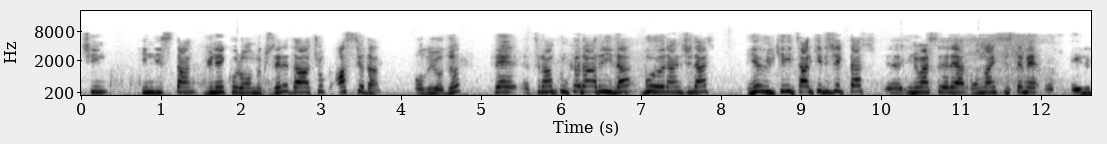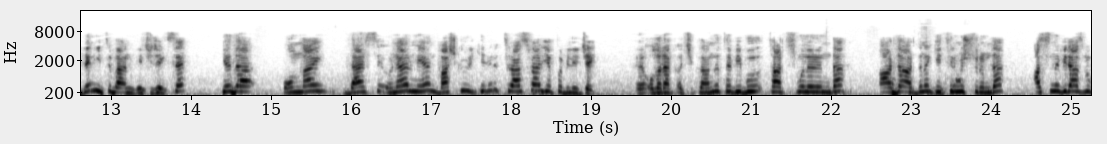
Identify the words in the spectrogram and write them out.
Çin, Hindistan, Güney Kore olmak üzere daha çok Asya'dan oluyordu. Ve Trump'ın kararıyla bu öğrenciler ya ülkeyi terk edecekler, e, üniversiteler eğer online sisteme Eylül'den itibaren geçecekse ya da online dersi önermeyen başka ülkelere transfer yapabilecek e, olarak açıklandı. Tabii bu tartışmalarında ardı ardına getirmiş durumda. Aslında biraz bu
